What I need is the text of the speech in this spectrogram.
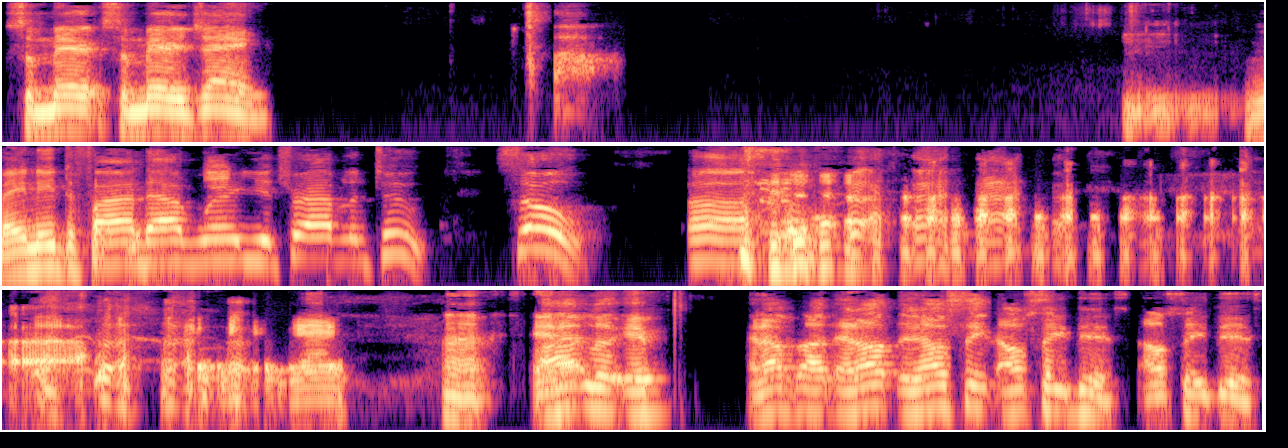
some Mary, some Mary Jane. May need to find out where you're traveling to. So, uh, and I, look if and I and I'll and I'll say I'll say this I'll say this.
